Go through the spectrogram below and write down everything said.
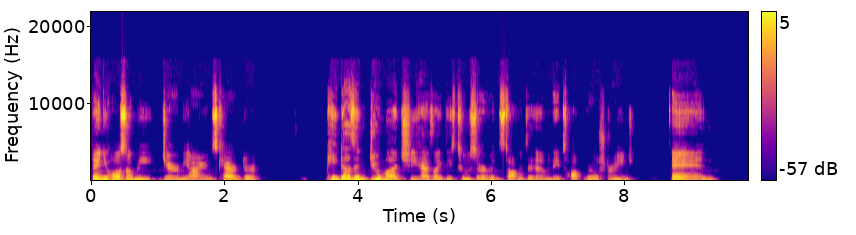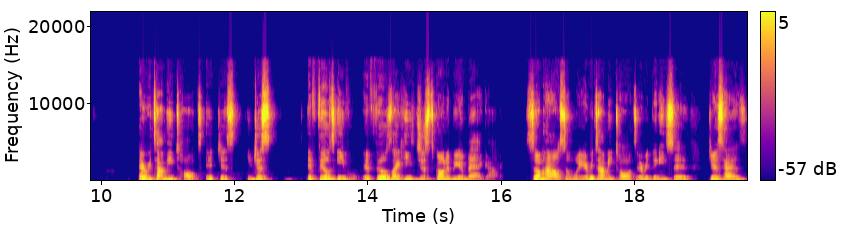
Then you also meet Jeremy Irons' character, he doesn't do much. He has like these two servants talking to him and they talk real strange. And every time he talks, it just you just it feels evil. It feels like he's just going to be a bad guy somehow, some way. Every time he talks, everything he says just has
